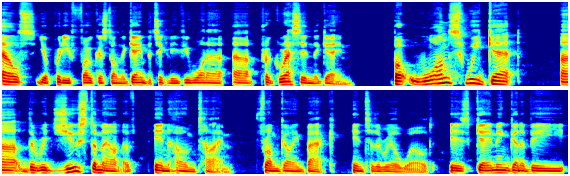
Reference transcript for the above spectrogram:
else. You're pretty focused on the game, particularly if you want to uh, progress in the game. But once we get uh, the reduced amount of in-home time from going back into the real world, is gaming going to be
